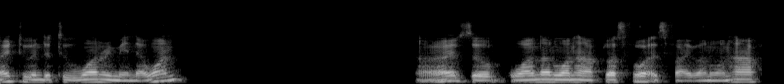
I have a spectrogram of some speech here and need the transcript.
right, 2 into 2, 1, remainder 1. All right, so 1 and 1 half plus 4 is 5 and 1 half.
